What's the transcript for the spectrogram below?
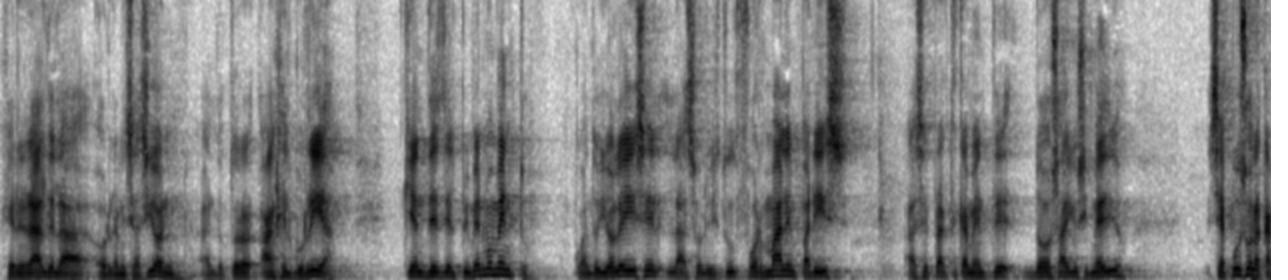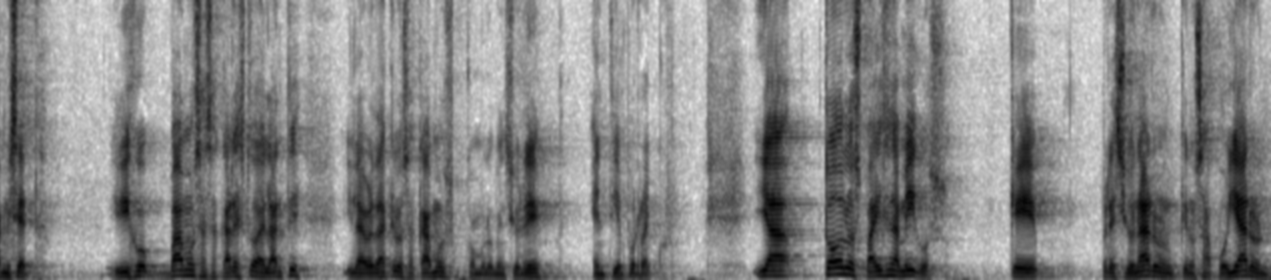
general de la organización, al doctor Ángel Gurría, quien desde el primer momento, cuando yo le hice la solicitud formal en París, hace prácticamente dos años y medio, se puso la camiseta y dijo, vamos a sacar esto adelante, y la verdad que lo sacamos, como lo mencioné, en tiempo récord. Y a todos los países amigos que presionaron, que nos apoyaron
